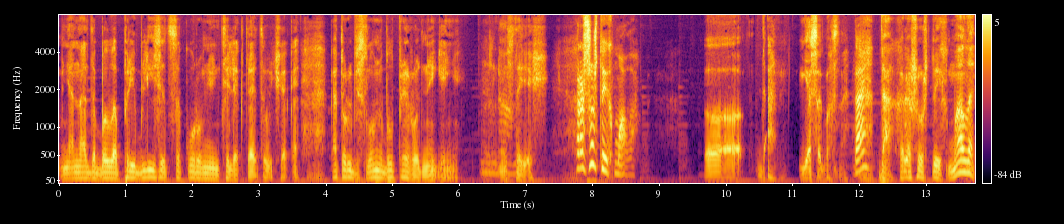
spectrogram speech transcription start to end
Мне надо было приблизиться к уровню интеллекта этого человека, который, безусловно, был природный гений. Настоящий. Хорошо, что их мало. А, Да, я согласна. Да? Да, хорошо, что их мало,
